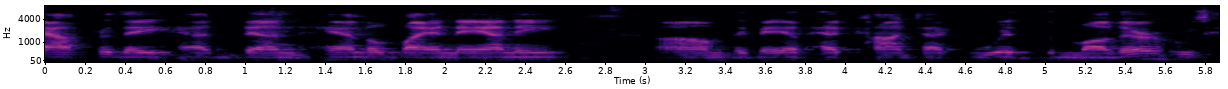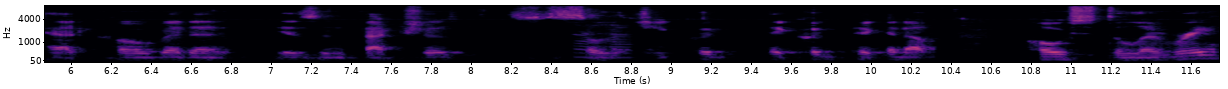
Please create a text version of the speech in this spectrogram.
after they had been handled by a nanny. Um, they may have had contact with the mother who's had COVID and is infectious, so uh-huh. that she could they could pick it up post delivery.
